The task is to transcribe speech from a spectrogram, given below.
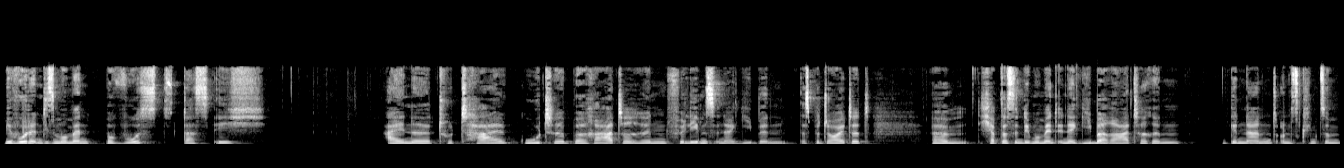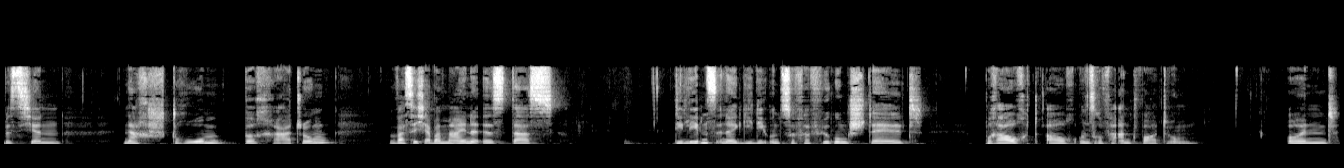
Mir wurde in diesem Moment bewusst, dass ich eine total gute Beraterin für Lebensenergie bin. Das bedeutet, ähm, ich habe das in dem Moment Energieberaterin genannt und es klingt so ein bisschen nach Stromberatung. Was ich aber meine, ist, dass die Lebensenergie, die uns zur Verfügung stellt, braucht auch unsere Verantwortung. Und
